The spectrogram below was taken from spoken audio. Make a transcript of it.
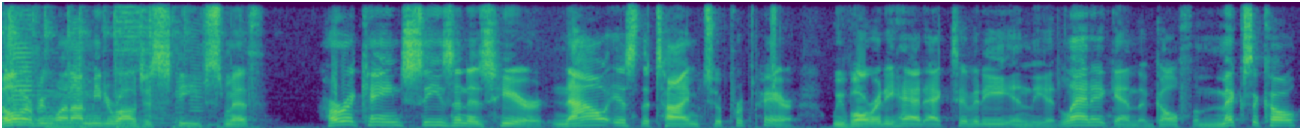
Hello, everyone. I'm meteorologist Steve Smith. Hurricane season is here. Now is the time to prepare. We've already had activity in the Atlantic and the Gulf of Mexico,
